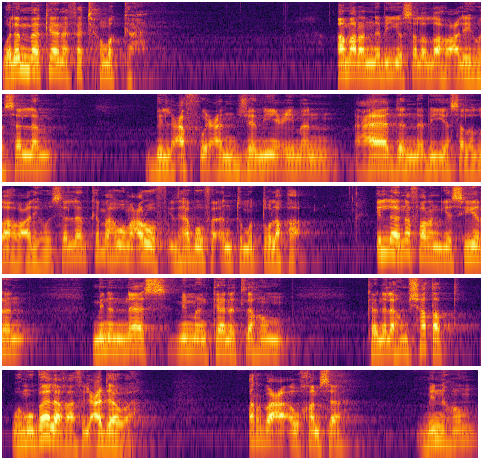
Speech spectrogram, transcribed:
ولما كان فتح مكة أمر النبي صلى الله عليه وسلم بالعفو عن جميع من عاد النبي صلى الله عليه وسلم كما هو معروف اذهبوا فأنتم الطلقاء. إلا نفرا يسيرا من الناس ممن كانت لهم كان لهم شطط ومبالغة في العداوة. أربعة أو خمسة منهم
